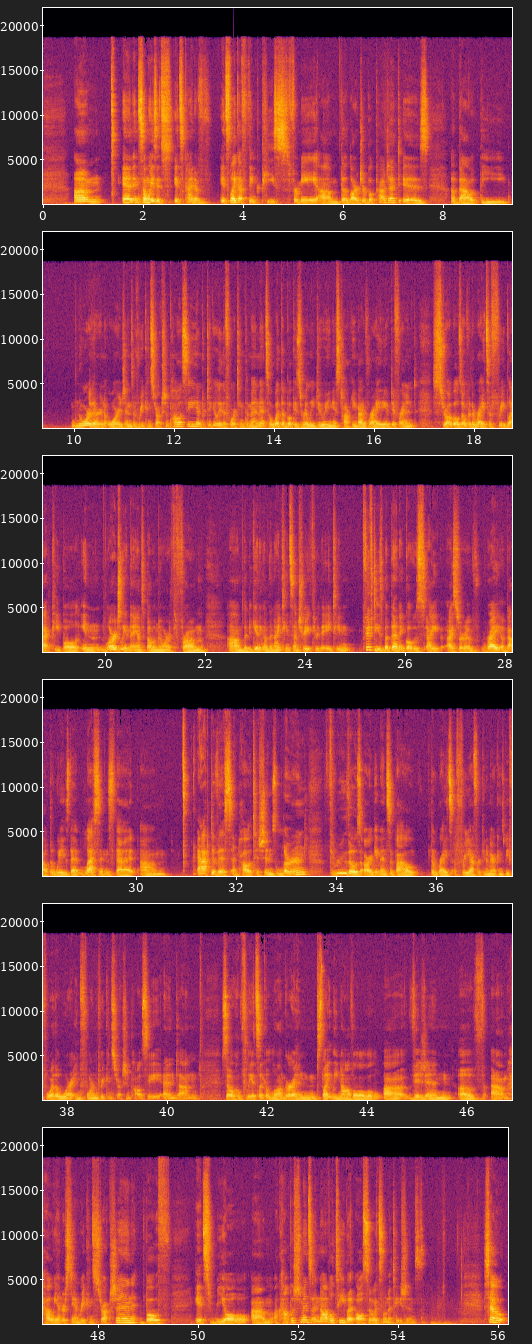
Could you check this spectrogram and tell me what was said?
Um, and in some ways, it's it's kind of it's like a think piece for me. Um, the larger book project is about the northern origins of Reconstruction policy, and particularly the 14th Amendment. So, what the book is really doing is talking about a variety of different struggles over the rights of free black people, in largely in the antebellum North from um, the beginning of the 19th century through the 1850s. But then it goes, I, I sort of write about the ways that lessons that um, activists and politicians learned through those arguments about the rights of free African Americans before the war informed Reconstruction policy. And um, so hopefully it's like a longer and slightly novel uh, vision of um, how we understand Reconstruction, both its real um, accomplishments and novelty, but also its limitations. So,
